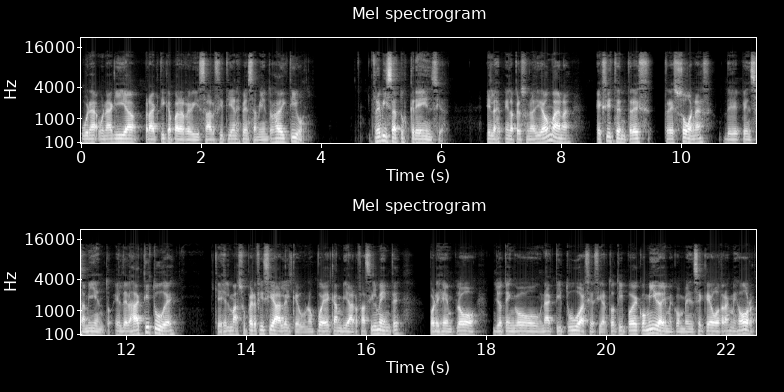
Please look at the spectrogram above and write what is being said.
una, una guía práctica para revisar si tienes pensamientos adictivos. Revisa tus creencias. En la, en la personalidad humana existen tres, tres zonas de pensamiento. El de las actitudes, que es el más superficial, el que uno puede cambiar fácilmente. Por ejemplo, yo tengo una actitud hacia cierto tipo de comida y me convence que otra es mejor,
